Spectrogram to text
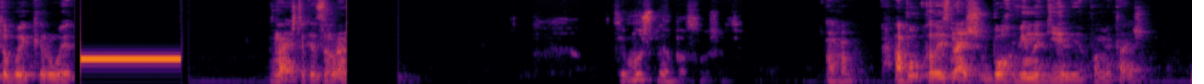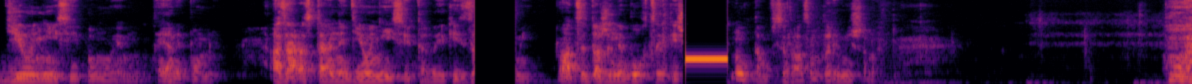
тобою керує. Знаєш таке, зелений. Ты можешь меня послушать? Ага. А був колись, знаєш, Бог виноділля, пам'ятаєш? Діонісій, по-моєму. Я не пам'ятаю. А зараз та не Діонісій, в тебе якийсь замій. А, це навіть не Бог, це якийсь Ну, там все разом перемішано. Ой,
